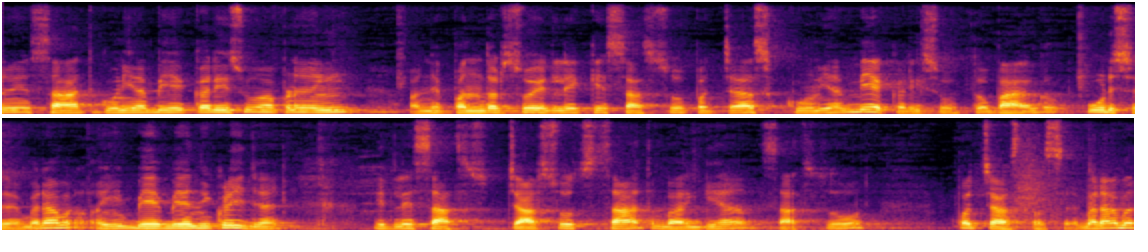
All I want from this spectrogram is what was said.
ને સાત ગુણ્યા બે કરીશું આપણે અહીં અને પંદરસો એટલે કે સાતસો પચાસ ગુણ્યા બે કરીશું. તો ભાગ ઉડશે, બરાબર? અહીં બે બે નીકળી જાય, એટલે સાત, ચારસો સાત ભાગ્યા સાતસો પચાસ થશે, બરાબર?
